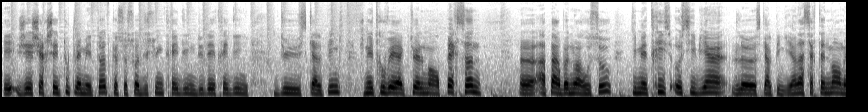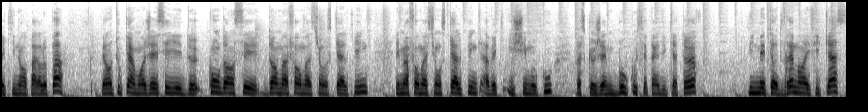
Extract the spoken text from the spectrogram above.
et j'ai cherché toutes les méthodes que ce soit du swing trading, du day trading, du scalping. Je n'ai trouvé actuellement personne euh, à part Benoît Rousseau qui maîtrise aussi bien le scalping. Il y en a certainement mais qui n'en parlent pas. En tout cas moi j'ai essayé de condenser dans ma formation scalping et ma formation scalping avec Ishimoku parce que j'aime beaucoup cet indicateur, une méthode vraiment efficace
